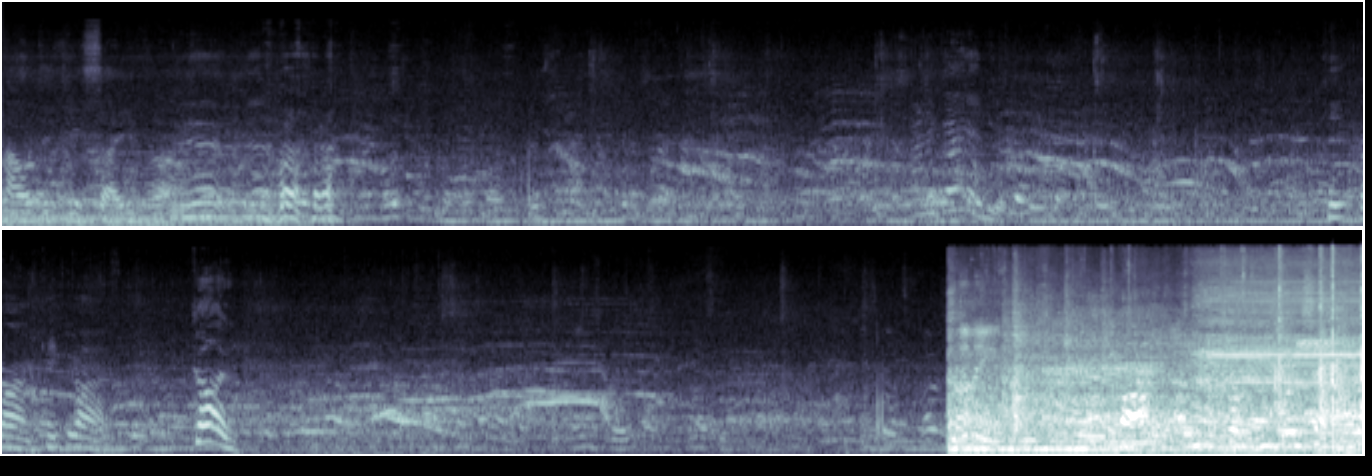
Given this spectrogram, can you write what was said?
how did you save that? Keep going, keep going. Go! The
